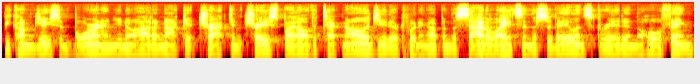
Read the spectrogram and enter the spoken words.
become Jason Bourne and you know how to not get tracked and traced by all the technology they're putting up and the satellites and the surveillance grid and the whole thing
